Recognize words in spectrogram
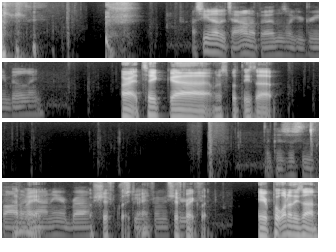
I see another town up ahead. There's like a green building. All right, take. uh I'm gonna split these up. Because this is the father I- down here, bro. Oh, shift click, right? Shift right click. Here, put one of these on.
